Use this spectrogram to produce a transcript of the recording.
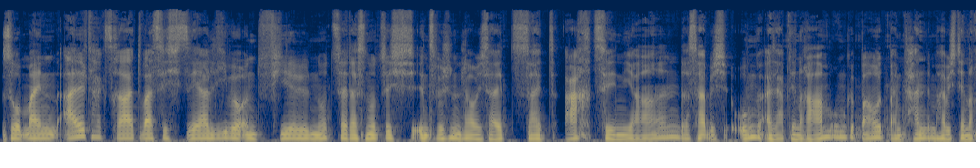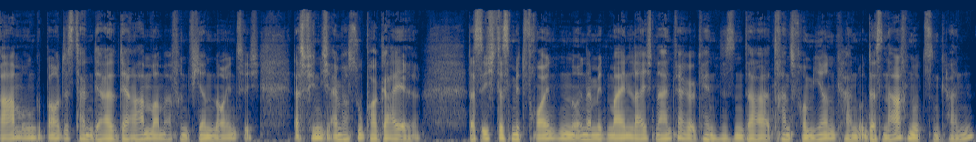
so mein Alltagsrad, was ich sehr liebe und viel nutze, das nutze ich inzwischen, glaube ich, seit seit 18 Jahren. Das habe ich um, also habe den Rahmen umgebaut. Beim Tandem habe ich den Rahmen umgebaut. Das der der Rahmen war mal von 94. Das finde ich einfach super geil, dass ich das mit Freunden und dann mit meinen leichten Handwerkerkenntnissen da transformieren kann und das nachnutzen kann.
